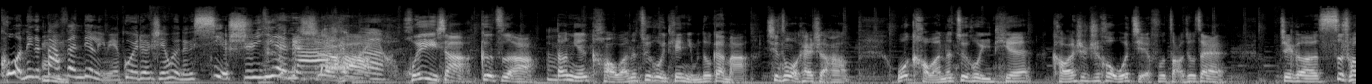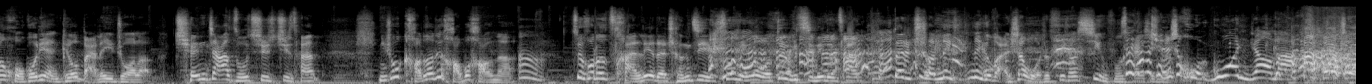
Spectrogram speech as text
括那个大饭店里面，过一段时间会有那个谢师宴呐。是啊，回忆一下各自啊，当年考完的最后一天，你们都干嘛？先从我开始哈。我考完的最后一天，考完试之后，我姐夫早就在这个四川火锅店给我摆了一桌了，全家族去聚餐。你说我考的到底好不好呢？嗯。最后的惨烈的成绩说明了我对不起那顿餐，但是至少那那个晚上我是非常幸福。所以他们选的是火锅，你知道吗？就是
